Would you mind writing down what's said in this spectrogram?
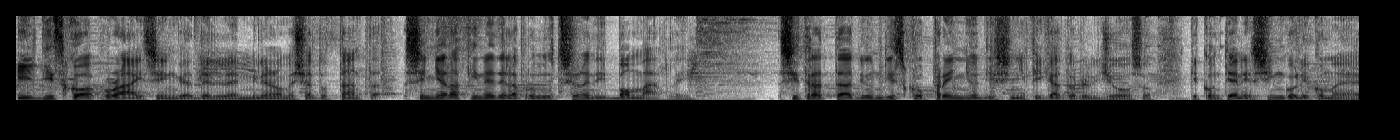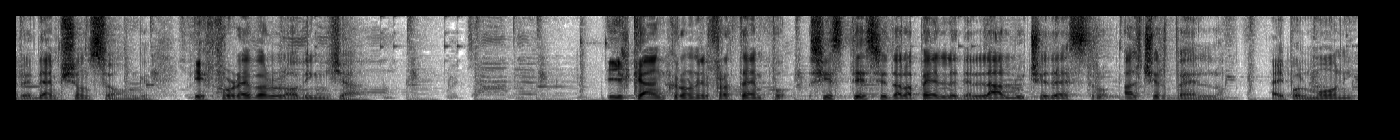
Il disco Uprising del 1980 segna la fine della produzione di Bob Marley. Si tratta di un disco pregno di significato religioso che contiene singoli come Redemption Song e Forever Loving Jah. Il cancro nel frattempo si estese dalla pelle dell'alluce destro al cervello, ai polmoni,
